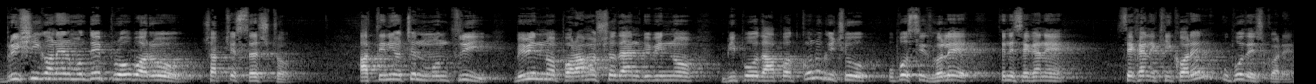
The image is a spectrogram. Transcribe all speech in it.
বৃষিগণের মধ্যে প্রবর, সবচেয়ে শ্রেষ্ঠ। আর তিনি হচ্ছেন মন্ত্রী। বিভিন্ন পরামর্শ দেন, বিভিন্ন বিপদ, আপদ, কোনো কিছু উপস্থিত হলে তিনি সেখানে সেখানে কি করেন? উপদেশ করেন।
